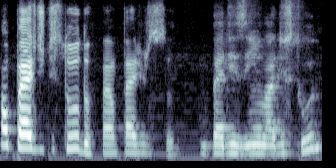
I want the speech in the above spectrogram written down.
É um pad de estudo. É um pad de estudo. Um padzinho lá de estudo.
